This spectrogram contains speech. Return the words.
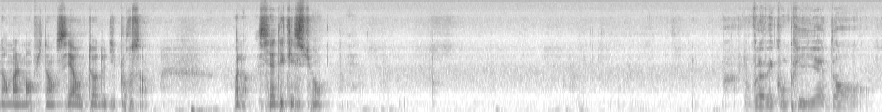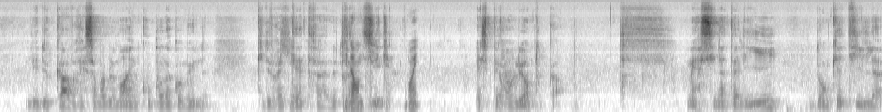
normalement financés à hauteur de 10%. Voilà, s'il y a des questions. Donc vous l'avez compris, dans les deux cas, vraisemblablement un coût pour la commune qui devrait être neutralisé. Identique, oui. Espérons-le en tout cas. Merci Nathalie. Donc, y a-t-il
